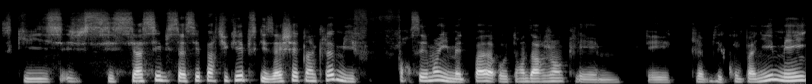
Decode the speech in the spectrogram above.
Ce qui, c'est assez, assez particulier parce qu'ils achètent un club, mais forcément, ils mettent pas autant d'argent que les, clubs des compagnies, mais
